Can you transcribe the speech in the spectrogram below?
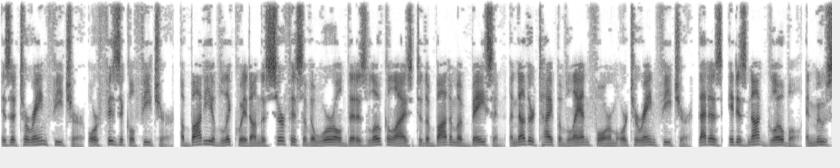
is a terrain feature or physical feature, a body of liquid on the surface of a world that is localized to the bottom of basin another type of landform or terrain feature, that is, it is not global and moves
